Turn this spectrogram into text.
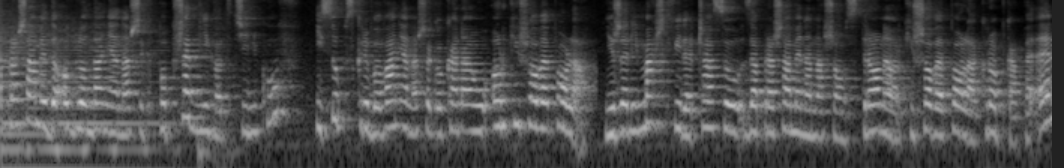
Zapraszamy do oglądania naszych poprzednich odcinków i subskrybowania naszego kanału Orkiszowe Pola. Jeżeli masz chwilę czasu, zapraszamy na naszą stronę orkiszowepola.pl,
